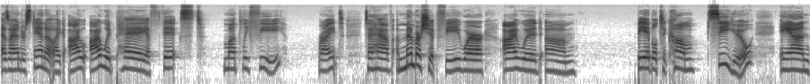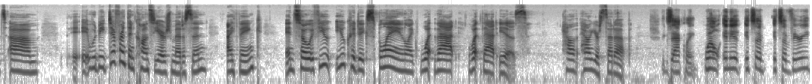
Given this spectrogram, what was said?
as I understand it, like I, I would pay a fixed monthly fee, right? To have a membership fee where I would um, be able to come see you. And um, it would be different than concierge medicine, I think. And so if you, you could explain like what that what that is, how how you're set up. Exactly. Well, and it, it's a it's a very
